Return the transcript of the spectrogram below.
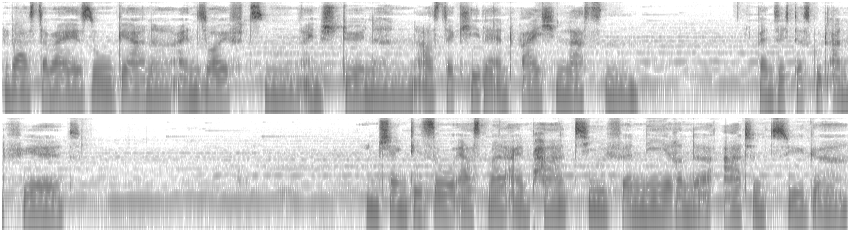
du darfst dabei so gerne ein Seufzen, ein Stöhnen aus der Kehle entweichen lassen, wenn sich das gut anfühlt. Und schenk dir so erstmal ein paar tiefe, nährende Atemzüge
